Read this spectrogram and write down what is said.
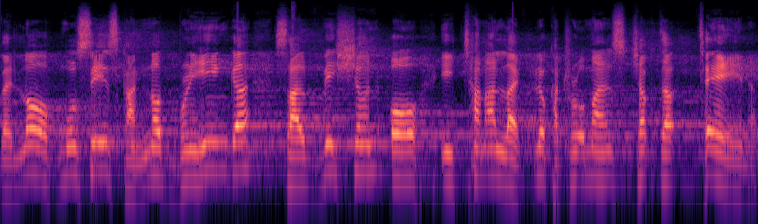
The law of Moses cannot bring salvation or eternal life. Look at Romans chapter 10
